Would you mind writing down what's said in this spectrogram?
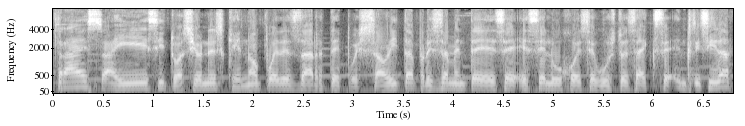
traes ahí situaciones que no puedes darte, pues ahorita precisamente ese, ese lujo, ese gusto, esa excentricidad.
